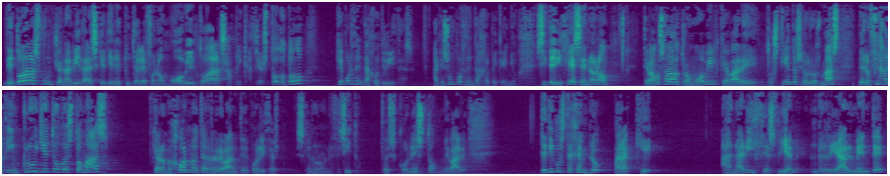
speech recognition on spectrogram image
de todas las funcionalidades que tiene tu teléfono móvil, todas las aplicaciones, todo, todo, qué porcentaje utilizas? Aquí es un porcentaje pequeño. Si te dijese, no, no, te vamos a dar otro móvil que vale 200 euros más, pero fíjate, incluye todo esto más, que a lo mejor no te es relevante, pues dices, es que no lo necesito. Entonces, con esto me vale. Te digo este ejemplo para que analices bien realmente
